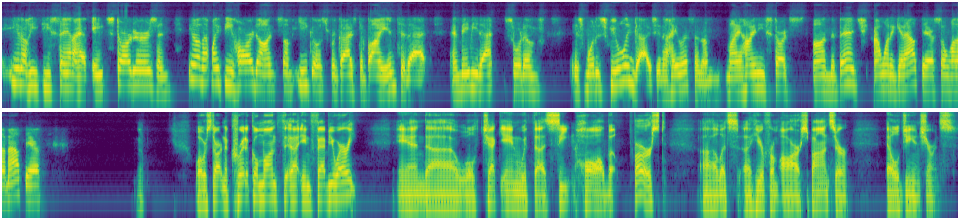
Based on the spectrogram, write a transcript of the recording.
you know, he, he's saying I have eight starters, and you know that might be hard on some egos for guys to buy into that, and maybe that sort of is what is fueling guys. You know, hey, listen, I'm, my Heine starts on the bench. I want to get out there, so when I'm out there, well, we're starting a critical month uh, in February, and uh, we'll check in with uh, Seton Hall. But first, uh, let's uh, hear from our sponsor, LG Insurance.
